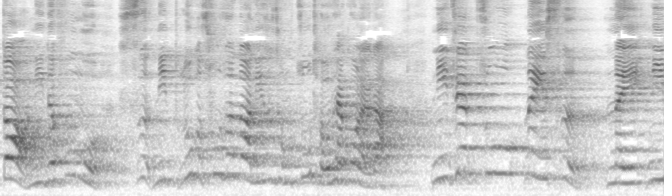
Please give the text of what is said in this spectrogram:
道，你的父母是你。如果畜生道你是从猪投胎过来的，你在猪那一世哪？你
